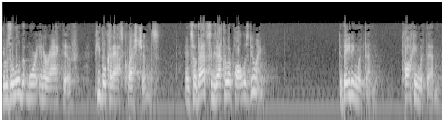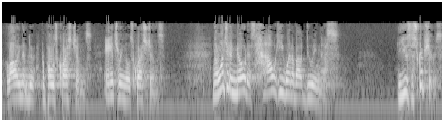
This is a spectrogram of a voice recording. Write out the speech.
It was a little bit more interactive. People could ask questions. And so that's exactly what Paul was doing. Debating with them, talking with them, allowing them to propose questions, answering those questions. Now I want you to notice how he went about doing this. He used the scriptures.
